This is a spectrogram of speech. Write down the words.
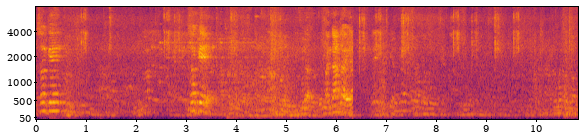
It's okay. It's okay. Tangkanta. இல்லை ஒன்று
